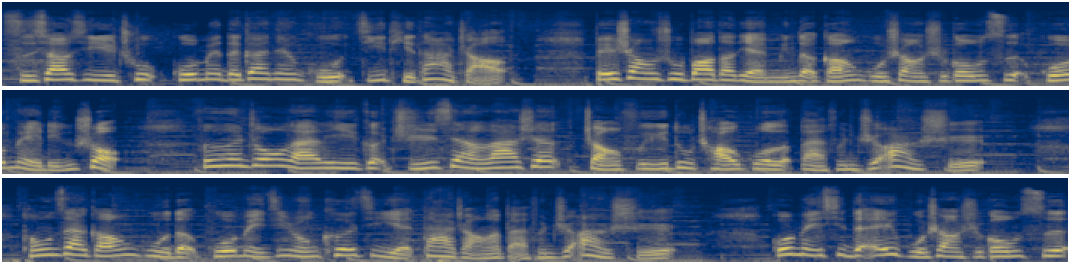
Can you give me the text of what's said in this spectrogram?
此消息一出，国美的概念股集体大涨。被上述报道点名的港股上市公司国美零售，分分钟来了一个直线拉升，涨幅一度超过了百分之二十。同在港股的国美金融科技也大涨了百分之二十。国美系的 A 股上市公司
